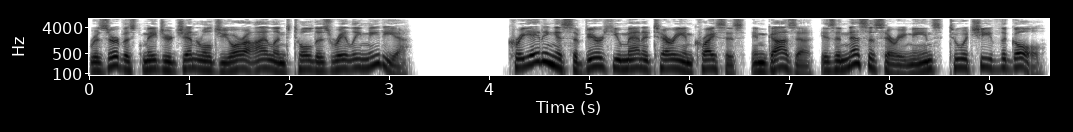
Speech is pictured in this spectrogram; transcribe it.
reservist Major General Giora Eiland told Israeli media. Creating a severe humanitarian crisis in Gaza is a necessary means to achieve the goal.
